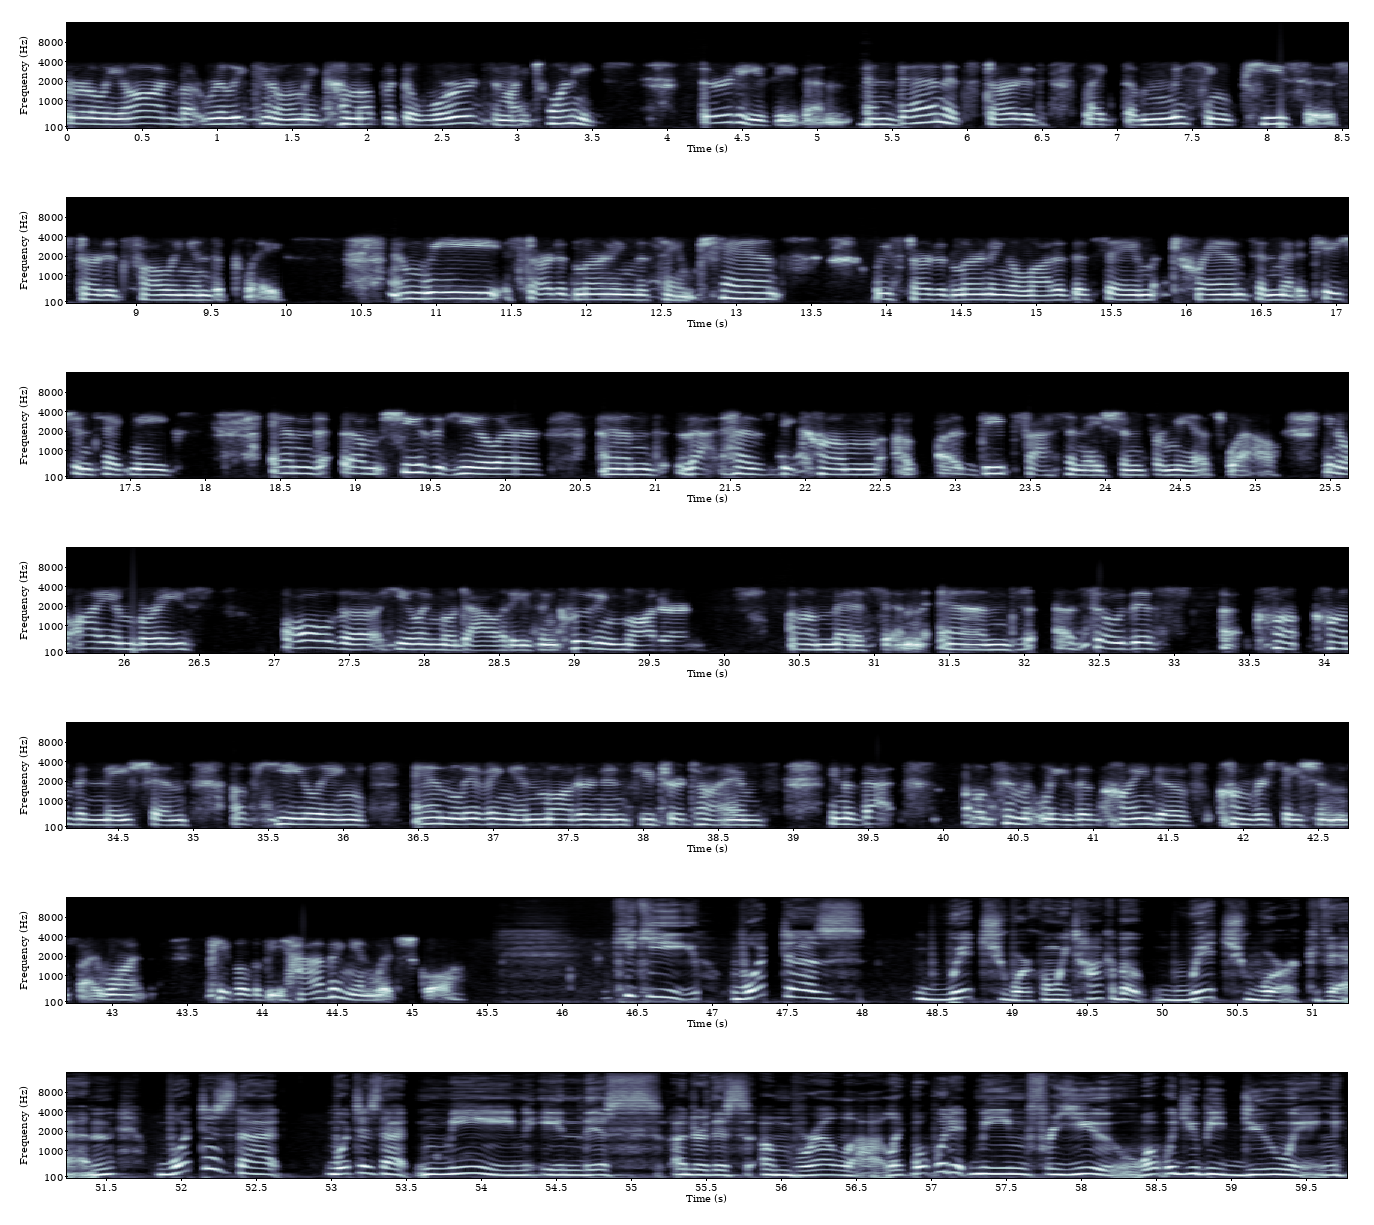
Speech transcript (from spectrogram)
early on, but really could only come up with the words in my 20s, 30s even. And then it started like the missing pieces started falling into place. And we started learning the same chants. We started learning a lot of the same trance and meditation techniques. And um, she's a healer, and that has become a, a deep fascination for me as well. You know, I embrace all the healing modalities, including modern um, medicine. And uh, so this uh, co- combination of healing and living in modern and future times, you know, that's ultimately the kind of conversations I want people to be having in witch school. Kiki, what does witch work when we talk about witch work then what does that what does that mean in this under this umbrella? Like what would it mean for you? What would you be doing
